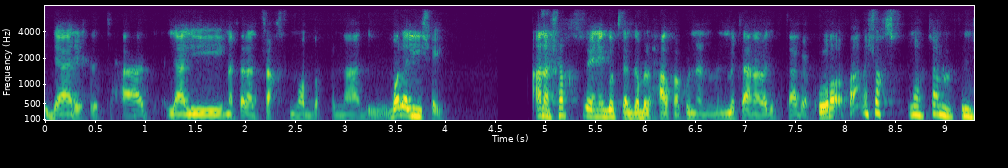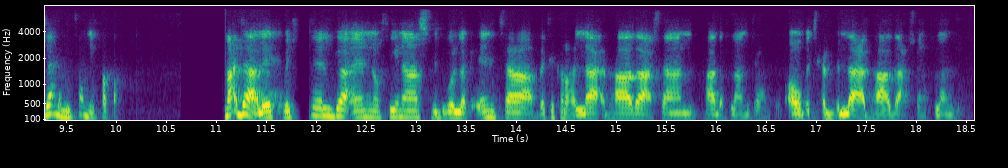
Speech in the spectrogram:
إداري في الاتحاد لا لي مثلا شخص موظف في النادي ولا لي شيء. أنا شخص يعني قلت لك قبل الحلقة كنا من متى أنا بديت اتابع كورة فأنا شخص مهتم في الجانب الفني فقط. مع ذلك بتلقى إنه في ناس بتقول لك أنت بتكره اللاعب هذا عشان هذا فلان جابه أو بتحب اللاعب هذا عشان فلان جابه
